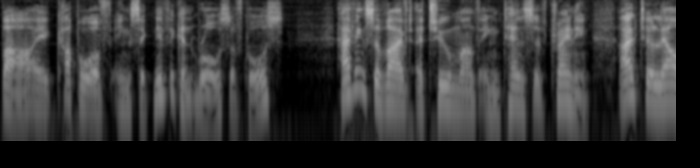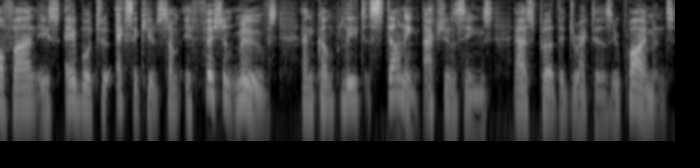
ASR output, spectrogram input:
bar a couple of insignificant roles, of course. Having survived a two month intensive training, actor Liao Fan is able to execute some efficient moves and complete stunning action scenes as per the director's requirement.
